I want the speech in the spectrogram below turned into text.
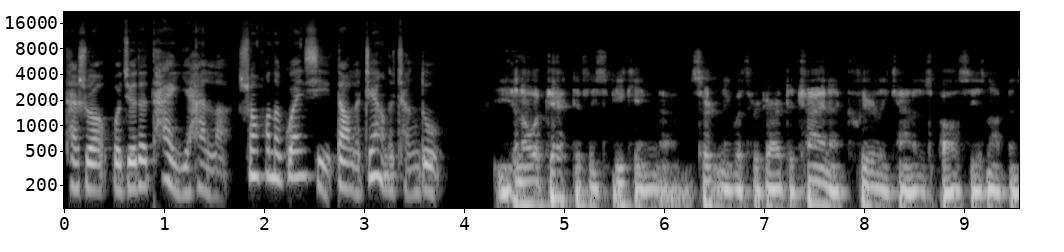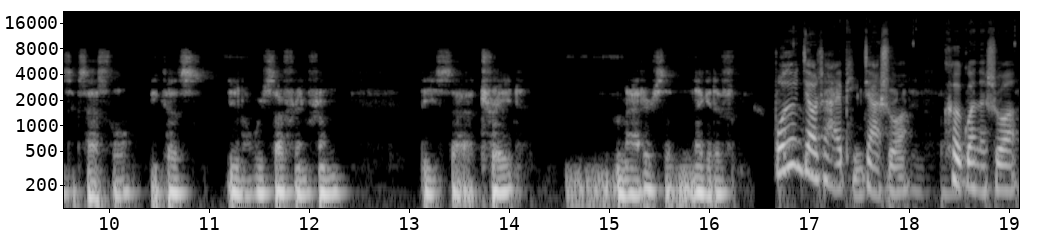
他说：“我觉得太遗憾了，双方的关系到了这样的程度。” You know, objectively speaking, certainly with regard to China, clearly Canada's policy has not been successful because you know we're suffering from these trade matters of negative. 伯顿教授还评价说：“客观地说，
